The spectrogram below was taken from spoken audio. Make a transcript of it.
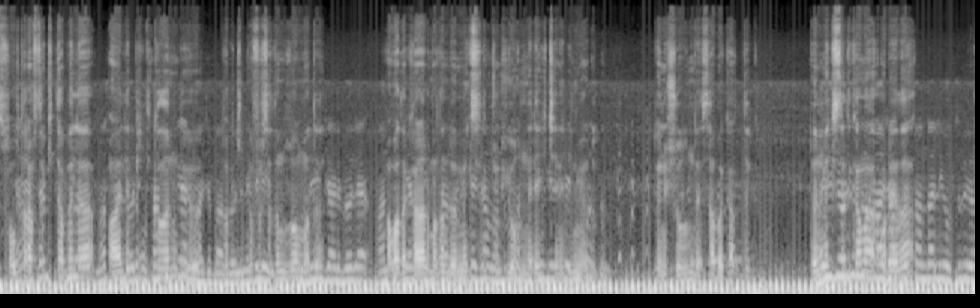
Sol Ya taraftaki FM Çukuru tabela nasıl aile böyle piknik otantik alanı bir yer mi diyor. acaba? Tabii Böyle gitme ne bileyim, fırsatımız olmadı. duyunca hani böyle antik Havada kent kararmadan gibi dönmek bir şey istedik çünkü canlandı yolun ama nereye sizin gideceğini gibi bir şey bilmiyorduk. çıkmasın. Dönüş yolunu da hesaba kattık. Dönmek Dayı istedik gördün mü? ama Hala oraya bu da sandalyeye oturuyor.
